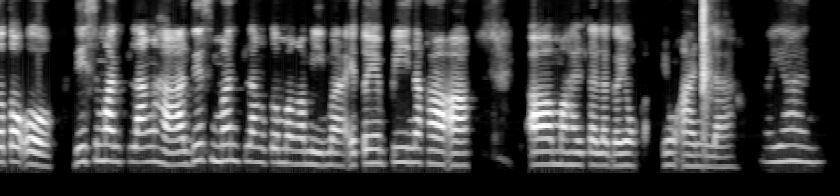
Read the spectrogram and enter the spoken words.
Totoo. This month lang ha. This month lang to mga mima. Ito yung pinaka ah, ah, mahal talaga yung yung anla. Ayan.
